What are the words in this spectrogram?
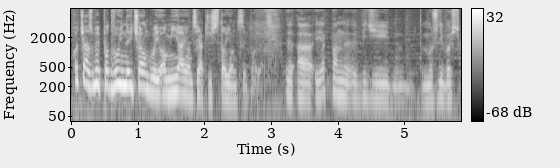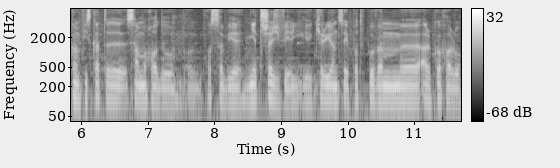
chociażby podwójnej ciągłej, omijając jakiś stojący pojazd. Y, A jak pan widzi możliwość konfiskaty samochodu osobie nietrzeźwej, y, kierującej pod wpływem alkoholu?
